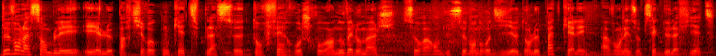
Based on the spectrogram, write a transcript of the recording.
devant l'Assemblée et le parti Reconquête place d'Enfer Rochereau. Un nouvel hommage sera rendu ce vendredi dans le Pas-de-Calais avant les obsèques de la fillette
